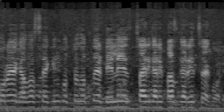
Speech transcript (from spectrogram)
করে গাজার চেকিং করতে করতে ডেলি চার গাড়ি, পাঁচ গাড়ি চেক হয়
